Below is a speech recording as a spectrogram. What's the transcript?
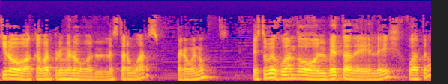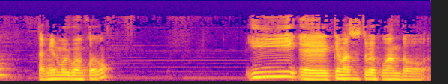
quiero acabar primero el Star Wars. Pero bueno. Estuve jugando el beta de Age 4. También muy buen juego. Y eh, ¿qué más estuve jugando?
